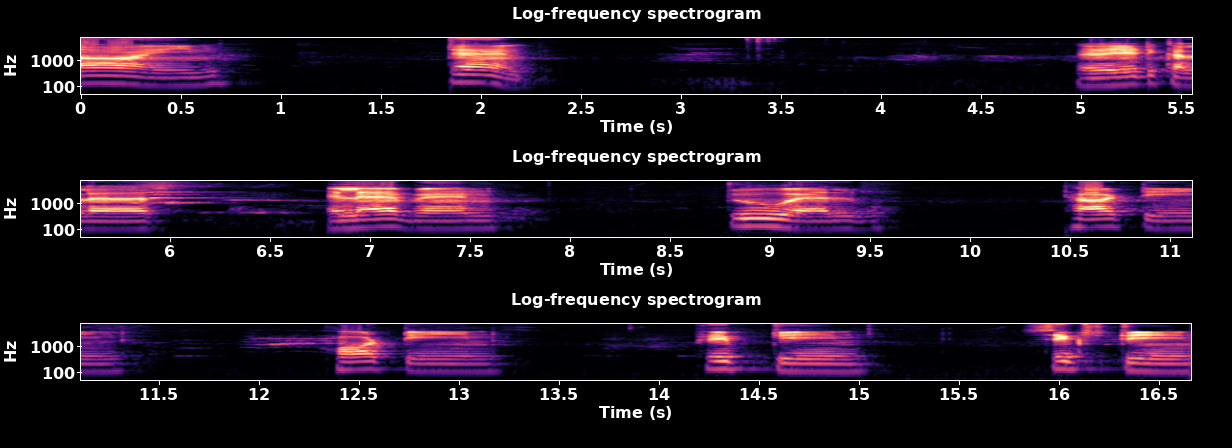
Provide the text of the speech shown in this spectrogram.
nine ten. Red color. Eleven twelve thirteen fourteen fifteen sixteen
